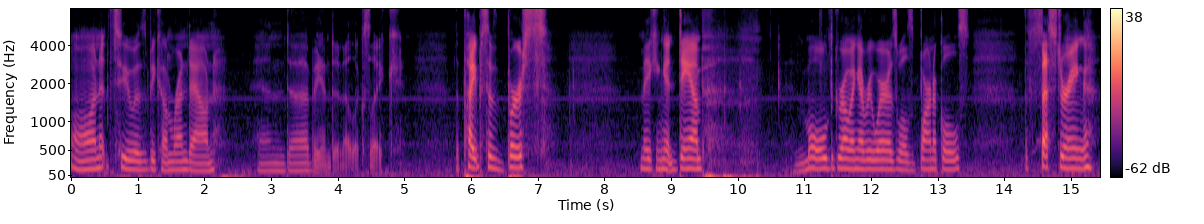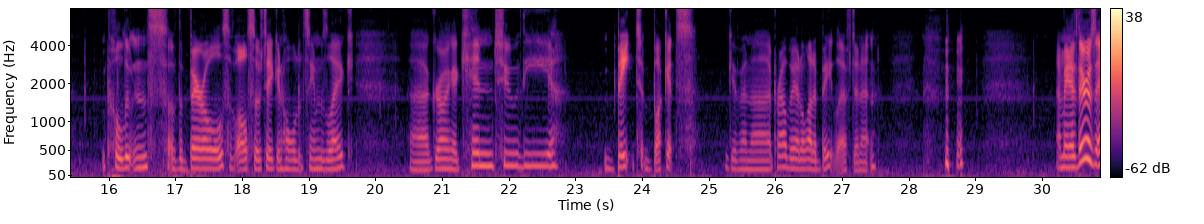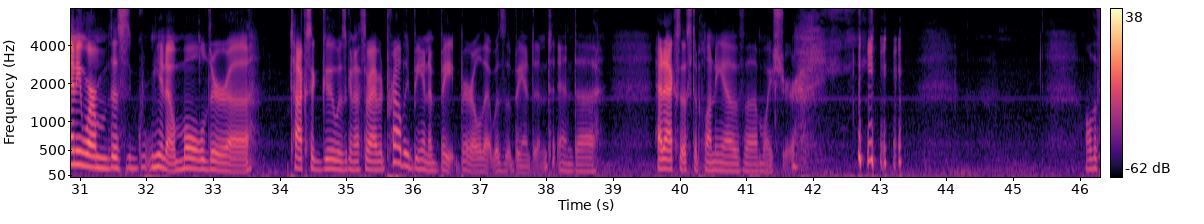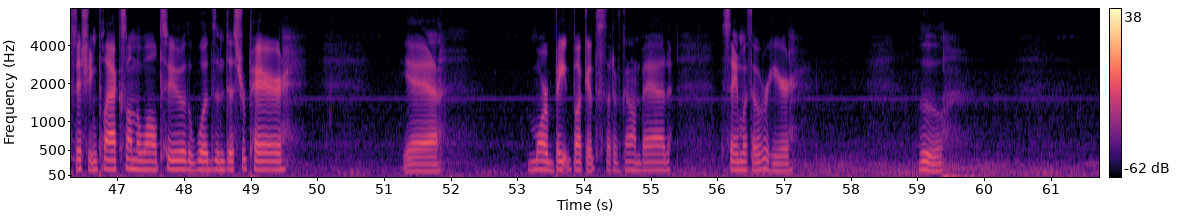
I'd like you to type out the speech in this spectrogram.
And it too has become run down and uh, abandoned, it looks like. The pipes have burst, making it damp. Mold growing everywhere, as well as barnacles. The festering pollutants of the barrels have also taken hold, it seems like. Uh, growing akin to the bait buckets, given uh, it probably had a lot of bait left in it. I mean, if there was anywhere this, you know, mold or uh, toxic goo was going to thrive, it'd probably be in a bait barrel that was abandoned and uh, had access to plenty of uh, moisture. All the fishing plaques on the wall, too. The wood's in disrepair. Yeah. More bait buckets that have gone bad. Same with over here. Ooh.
